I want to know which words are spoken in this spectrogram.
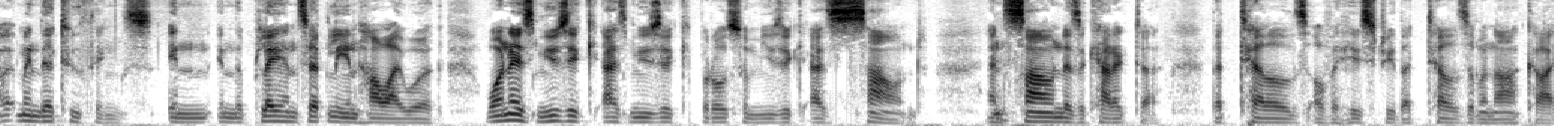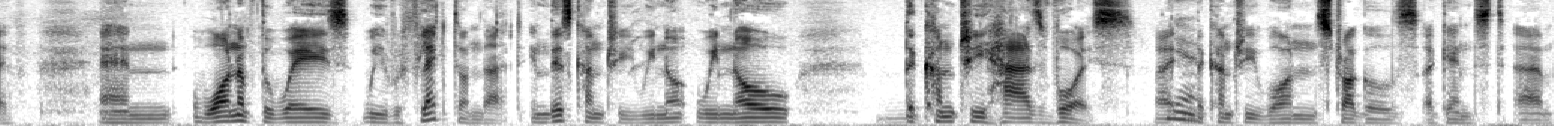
I mean, there are two things in in the play, and certainly in how I work. One is music as music, but also music as sound, and sound as a character that tells of a history, that tells of an archive. And one of the ways we reflect on that in this country, we know we know the country has voice, right? Yeah. The country won struggles against um,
